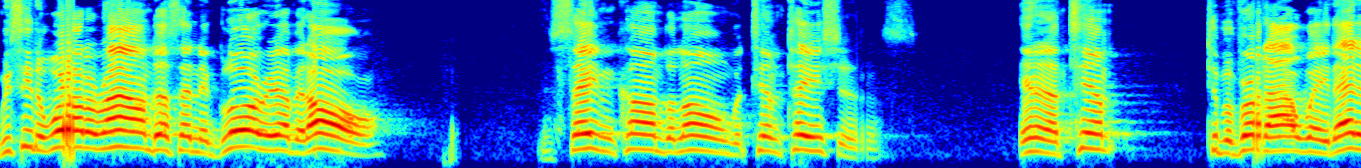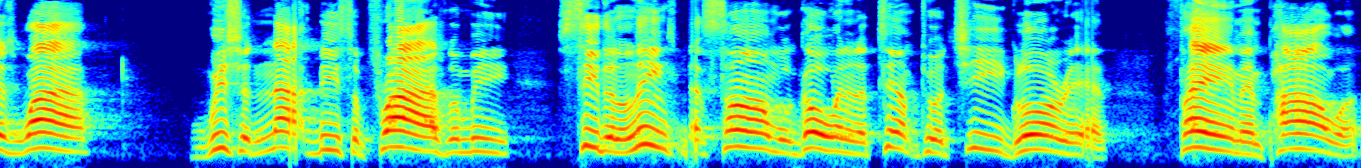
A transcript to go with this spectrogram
We see the world around us and the glory of it all. And Satan comes along with temptations in an attempt to pervert our way. That is why we should not be surprised when we see the lengths that some will go in an attempt to achieve glory and fame and power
